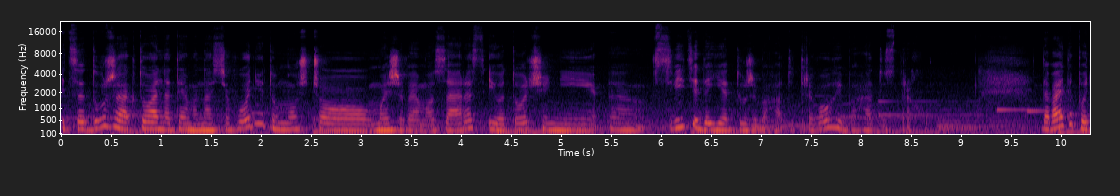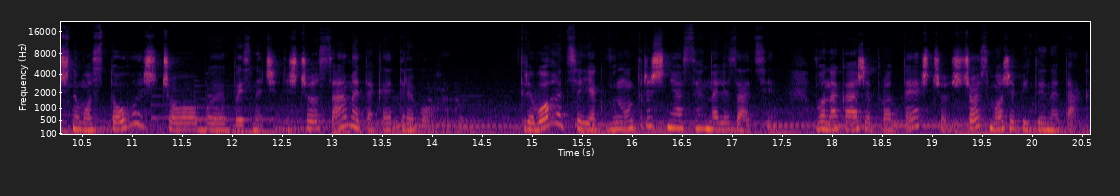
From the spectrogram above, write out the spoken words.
І це дуже актуальна тема на сьогодні, тому що ми живемо зараз і оточені е, в світі, де є дуже багато тривоги і багато страху. Давайте почнемо з того, щоб визначити, що саме таке тривога. Тривога це як внутрішня сигналізація. Вона каже про те, що щось може піти не так.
